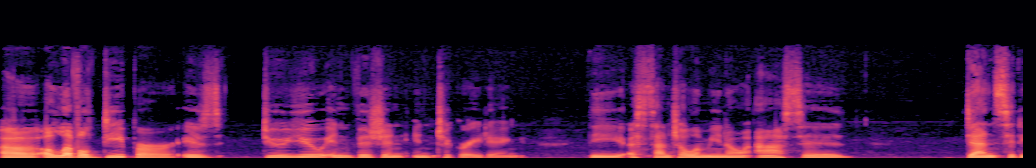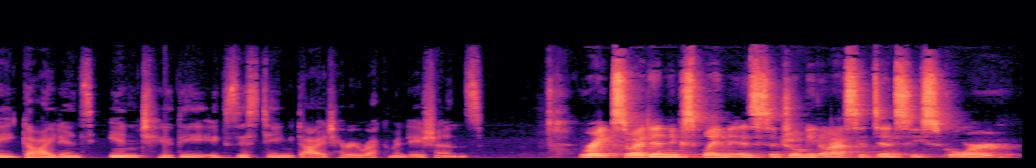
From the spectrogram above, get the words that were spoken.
uh, a level deeper is: Do you envision integrating the essential amino acid density guidance into the existing dietary recommendations. Right. So I didn't explain the essential amino acid density score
